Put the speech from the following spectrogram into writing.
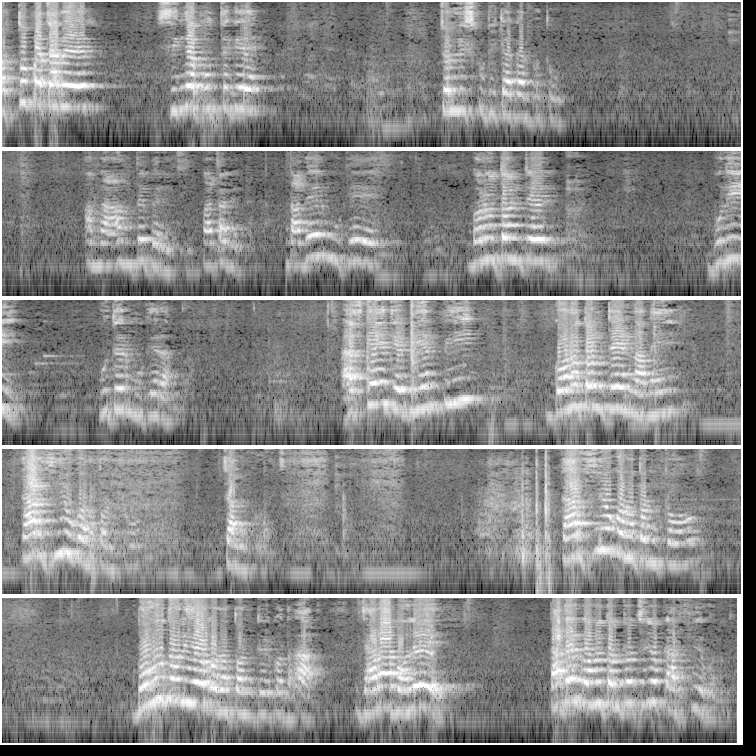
অর্থ পাচারের সিঙ্গাপুর থেকে চল্লিশ কোটি টাকার মতো আমরা আনতে পেরেছি পাচারের তাদের মুখে গণতন্ত্রের বলি ভূতের মুখে রাখতাম আজকে যে বিএনপি গণতন্ত্রের নামে কারফিউ গণতন্ত্র চালু করেছে। কারফিউ গণতন্ত্র বহুদলীয় গণতন্ত্রের কথা। যারা বলে তাদের গণতন্ত্র ছিল কারফিউ গণতন্ত্র।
